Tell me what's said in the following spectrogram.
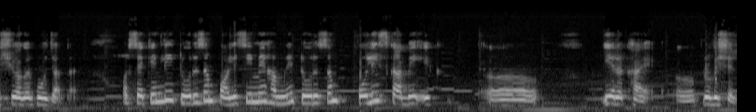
इश्यू अगर हो जाता है और सेकेंडली टूरिज़्म पॉलिसी में हमने टूरिज़्म पुलिस का भी एक आ, ये रखा है प्रोविज़न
